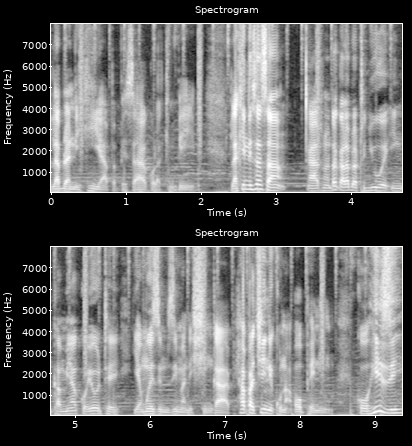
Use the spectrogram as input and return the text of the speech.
labda ni hii hapa pesa yako laki mbili. Lakini sasa uh, tunataka labda tujue income yako yote ya mwezi mzima ni shingapi. Hapa chini kuna opening. Kwao hizi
